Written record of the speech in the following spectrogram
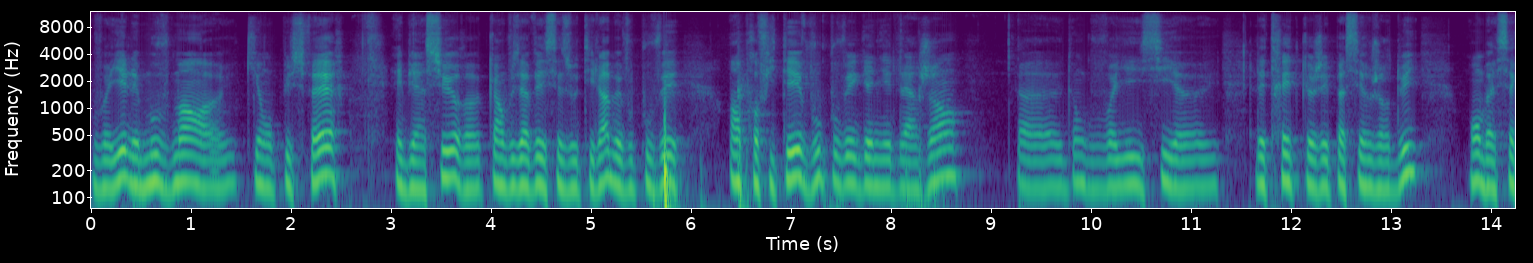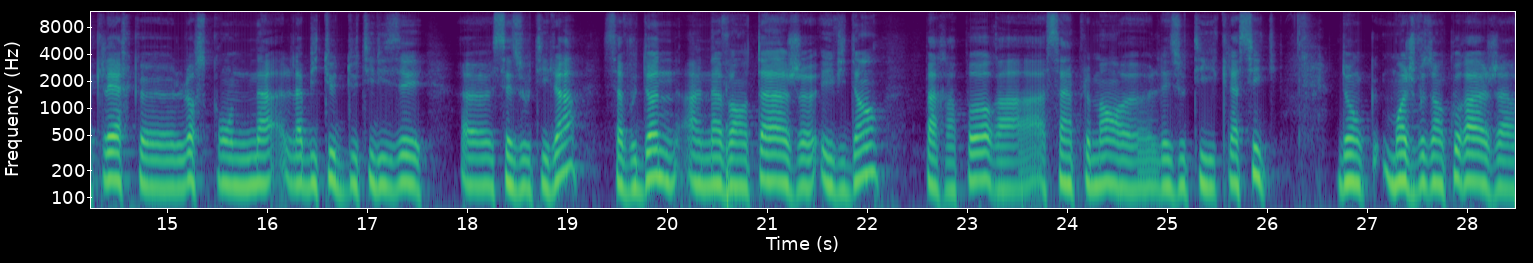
Vous voyez les mouvements qui ont pu se faire. Et bien sûr quand vous avez ces outils-là ben, vous pouvez en profiter, vous pouvez gagner de l'argent euh, donc vous voyez ici euh, les trades que j'ai passés aujourd'hui. Bon ben c'est clair que lorsqu'on a l'habitude d'utiliser euh, ces outils-là ça vous donne un avantage évident par rapport à, simplement les outils classiques. Donc moi je vous encourage à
